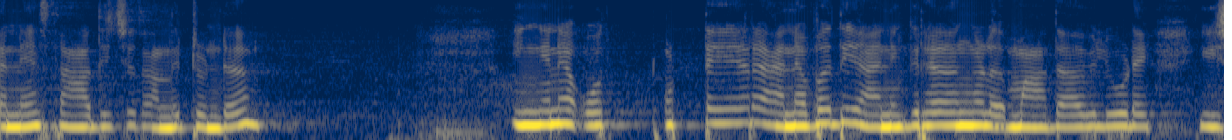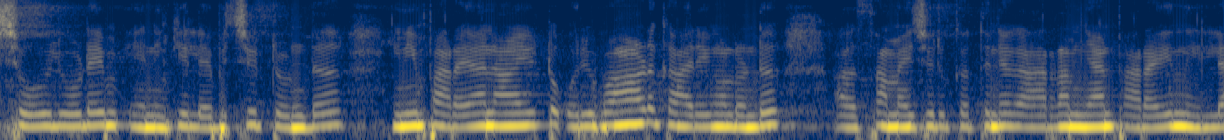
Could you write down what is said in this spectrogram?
തന്നെ സാധിച്ചു തന്നിട്ടുണ്ട്. ഇങ്ങനെ ഒ- ഒട്ടേറെ അനവധി അനുഗ്രഹങ്ങൾ മാതാവിലൂടെ ഈശോയിലൂടെയും എനിക്ക് ലഭിച്ചിട്ടുണ്ട്. ഇനി പറയാനായിട്ട് ഒരുപാട് കാര്യങ്ങളുണ്ട്. സമയ ചുരുക്കത്തിന്റെ കാരണം ഞാൻ പറയുന്നില്ല.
